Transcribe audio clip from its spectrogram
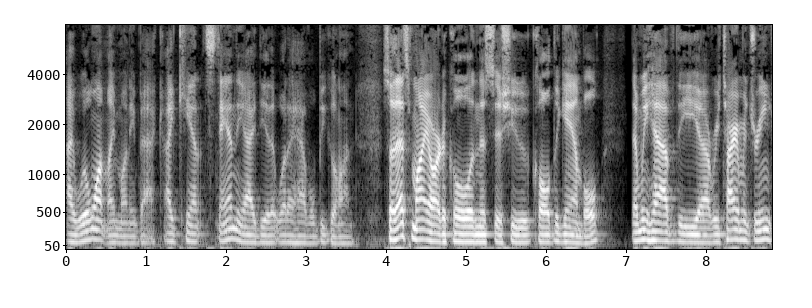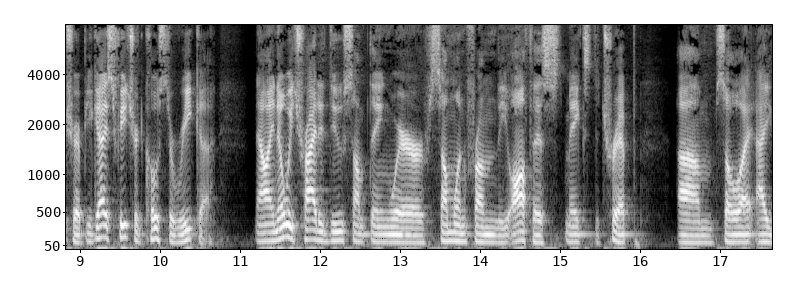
I will want my money back. I can't stand the idea that what I have will be gone. So that's my article in this issue called The Gamble. Then we have the uh, retirement dream trip. You guys featured Costa Rica. Now, I know we try to do something where someone from the office makes the trip. Um, so I, I,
